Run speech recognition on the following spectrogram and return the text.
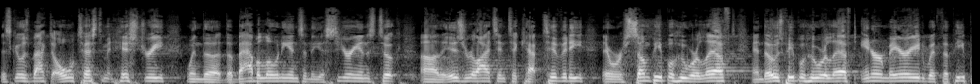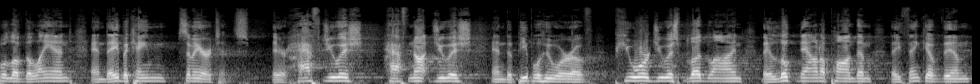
This goes back to Old Testament history when the, the Babylonians and the Assyrians took uh, the Israelites into captivity. There were some people who were left, and those people who were left intermarried with the people of the land, and they became Samaritans. They're half Jewish, half not Jewish, and the people who were of pure Jewish bloodline, they look down upon them. They think of them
